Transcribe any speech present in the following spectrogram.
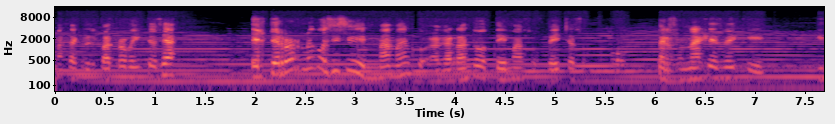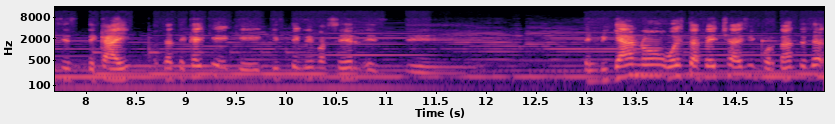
masacre del 420, o sea, el terror luego sí se maman agarrando temas o fechas o, o personajes güey, que dices, te cae, o sea, te cae que, que, que este güey va a ser este, el villano o esta fecha es importante, o sea,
